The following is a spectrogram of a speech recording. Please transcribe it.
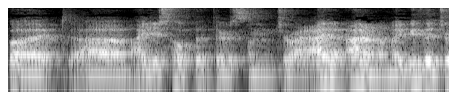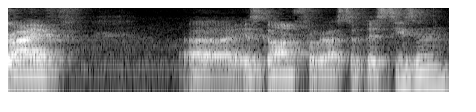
But um, I just hope that there's some drive. I, I don't know. Maybe the drive uh, is gone for the rest of this season,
